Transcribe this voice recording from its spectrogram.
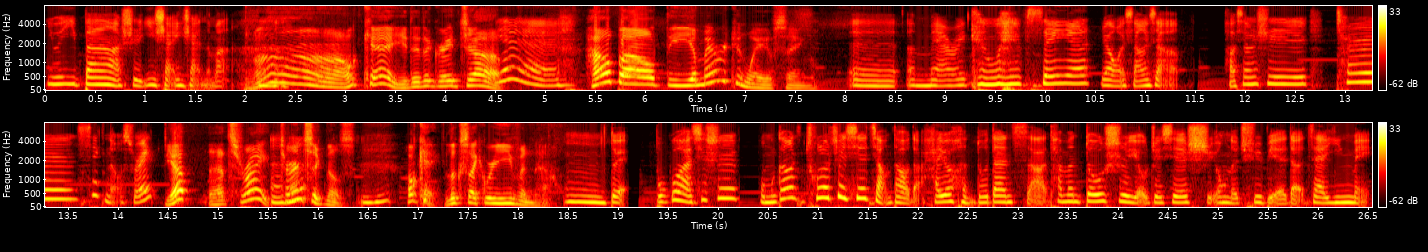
因为一般啊是一闪一闪的嘛。 Oh, okay. You did a great job. Yeah， How about the American way of saying them? 呃，American way of saying it，让我想想，好像是 turn signals，right？ Yep, that's right. Turn signals. Okay, looks like we're even now. 嗯，对。不过啊，其实我们刚刚除了这些讲到的，还有很多单词啊，它们都是有这些使用的区别的，在英美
